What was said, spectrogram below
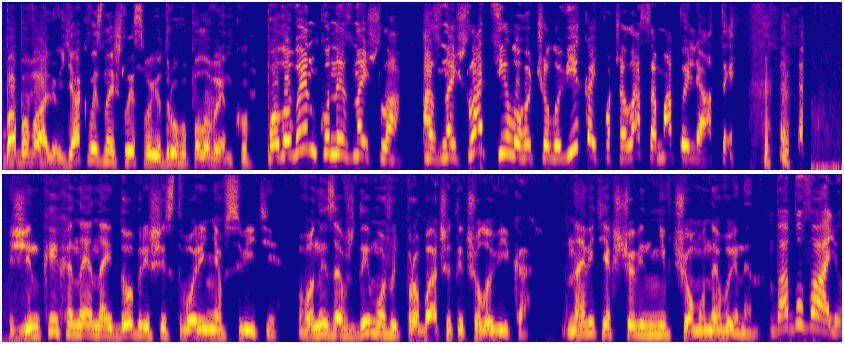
Бабо Валю, як ви знайшли свою другу половинку? Половинку не знайшла, а знайшла цілого чоловіка і почала сама пиляти. Жінки хене найдобріші створіння в світі. Вони завжди можуть пробачити чоловіка, навіть якщо він ні в чому не винен. Бабу Валю,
